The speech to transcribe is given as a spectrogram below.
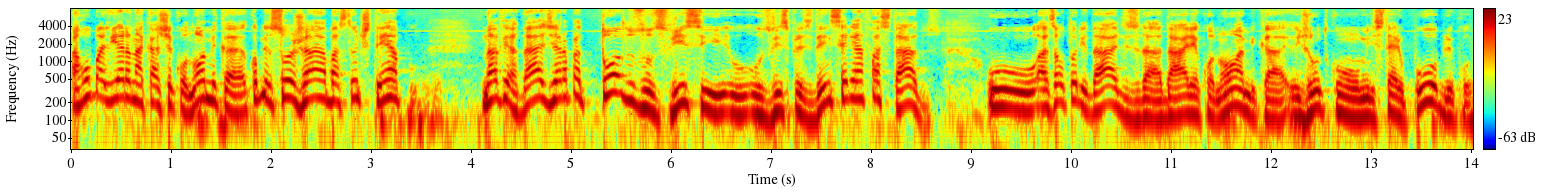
A roubalheira na Caixa Econômica começou já há bastante tempo. Na verdade, era para todos os vice, os vice-presidentes serem afastados o, as autoridades da, da, área econômica, junto com o Ministério Público,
